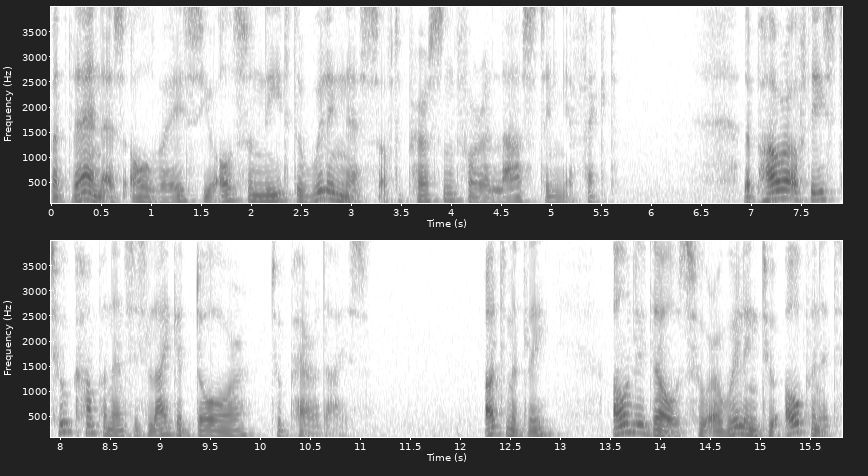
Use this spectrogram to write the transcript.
but then, as always, you also need the willingness of the person for a lasting effect. The power of these two components is like a door to paradise. Ultimately, only those who are willing to open it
